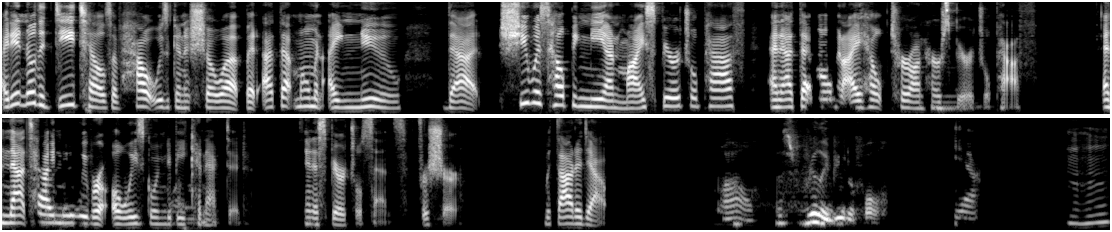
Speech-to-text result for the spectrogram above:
I didn't know the details of how it was going to show up, but at that moment I knew that she was helping me on my spiritual path and at that moment I helped her on her Mm. spiritual path. And that's how I knew we were always going to be connected in a spiritual sense, for sure, without a doubt. Wow. That's really beautiful. Yeah. Mhm.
